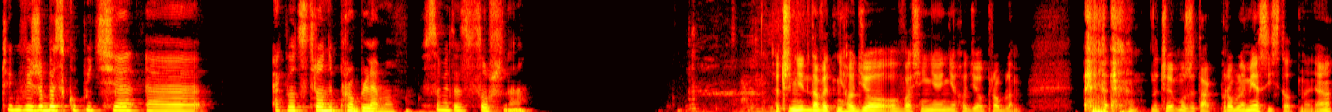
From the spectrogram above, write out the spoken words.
Czyli mówisz, żeby skupić się e, jakby od strony problemu. W sumie to jest słuszne. Znaczy nie, nawet nie chodzi o, o, właśnie, nie, nie chodzi o problem. znaczy może tak, problem jest istotny, nie?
